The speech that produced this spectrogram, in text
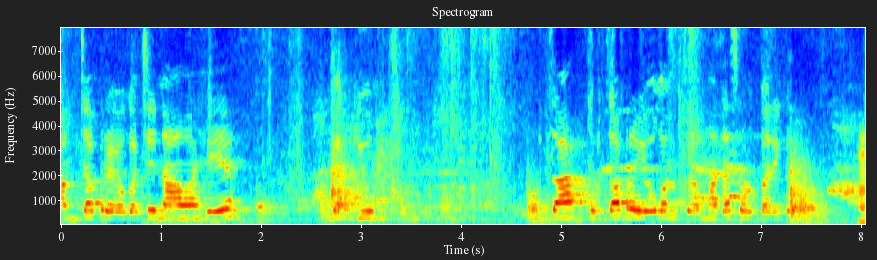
आमच्या प्रयोगाचे नाव आहे व्हॅक्यूम पुढचा पुढचा प्रयोग आमचा माझा सहकारी करेल हं.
